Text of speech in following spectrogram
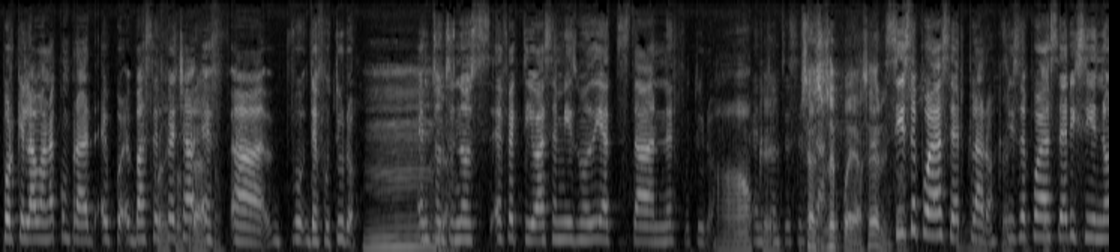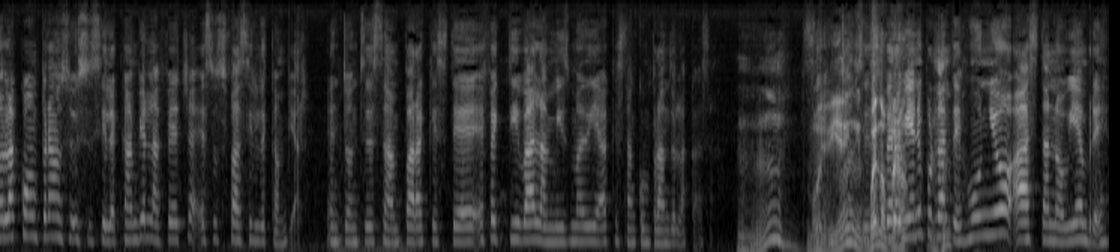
Porque la van a comprar, eh, va a ser fecha ef- fu- de futuro. Mm, Entonces no es efectiva ese mismo día, está en el futuro. Ah. Entonces, o sea, está- eso se puede hacer. Sí se puede hacer, claro, Ok, sí se puede hacer y si no la compran, o si, si le cambian la fecha, eso es fácil de cambiar. Entonces, ah, para que esté efectiva la misma día que están comprando la casa. Muy Sí, bien. entonces, bueno, pero, pero, bien importante, junio hasta noviembre,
